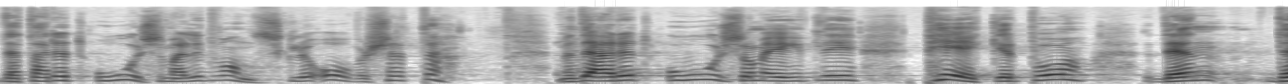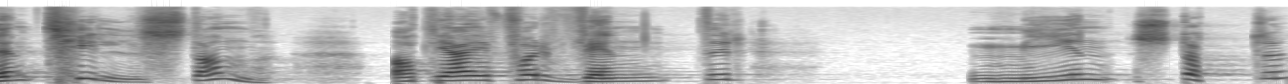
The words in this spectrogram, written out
dette er et ord som er litt vanskelig å oversette. Men det er et ord som egentlig peker på den, den tilstand at jeg forventer min støtte,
